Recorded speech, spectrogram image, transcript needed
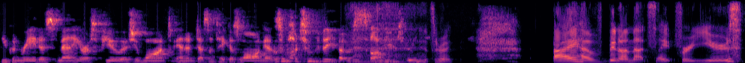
you can read as many or as few as you want, and it doesn't take as long as watching videos on YouTube. That's right. I have been on that site for years.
